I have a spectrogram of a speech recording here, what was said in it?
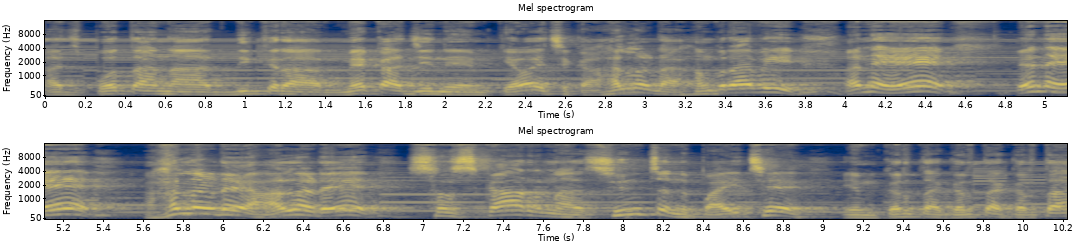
આજ પોતાના દીકરા મેકાજીને એમ કહેવાય છે કે હલડા હમરાવી અને એને હલડે હલડે સંસ્કારના સિંચન પાય છે એમ કરતા કરતા કરતા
